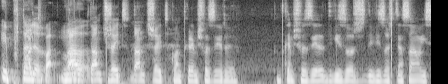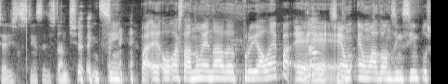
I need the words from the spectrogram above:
e portanto, Olha, pá, nada... dá-me jeito, dá-me jeito quando queremos fazer eh, quando queremos fazer divisores, divisores de tensão e séries de resistência, isto dá-me jeito. Sim, pá, é, lá está, não é nada por aí além, pá, é, não, é, é, um, é um add-onzinho simples.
